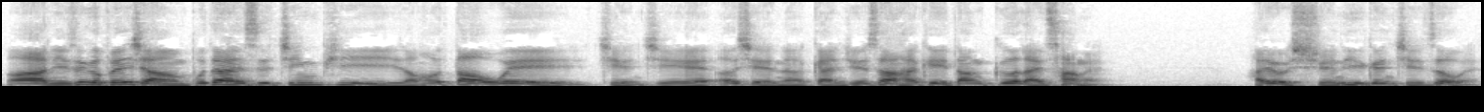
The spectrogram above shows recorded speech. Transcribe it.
啊，你这个分享不但是精辟，然后到位、简洁，而且呢，感觉上还可以当歌来唱，哎，还有旋律跟节奏，哎。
